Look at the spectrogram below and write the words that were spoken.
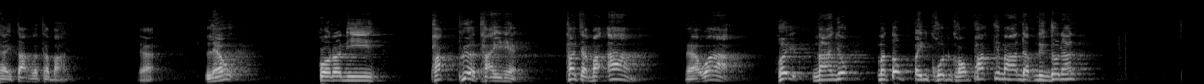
ไทยตั้งรัฐบาลนะแล้วกรณีพรรคเพื่อไทยเนี่ยถ้าจะมาอ้างนะว่าเฮ้ยนายกมันต้องเป็นคนของพรรคที่มาอันดับหนึ่งเท่านั้นจ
